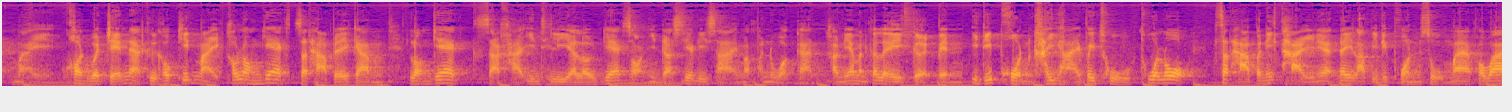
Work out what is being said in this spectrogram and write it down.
กใหม่ convergent น่ะคือเขาคิดใหม่เขาลองแยกสถาปัตยกรรม ลองแยกสาขา interior เราแยกสอน industrial design มาผนวกกัน คราวนี้มันก็เลยเกิดเป็นอิทธิพลขยายไปทุกทั่วโลก สถาปนิกไทยเนี่ยได้รับอิทธิพลสูงมาก เพราะว่า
